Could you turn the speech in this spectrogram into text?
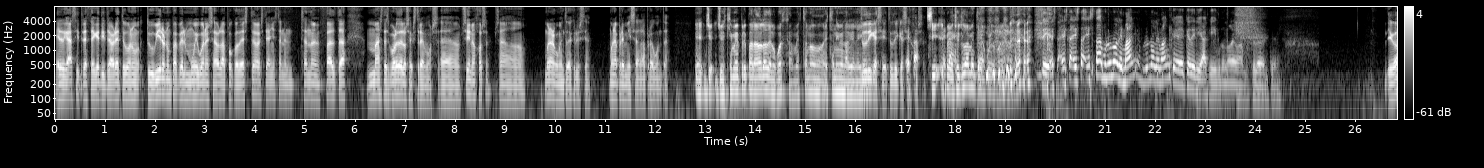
el Gassi, Trezeguet y Traoré tuvieron un papel muy bueno y se habla poco de esto? Este año están echando en falta más desborde de los extremos. Eh, sí, ¿no, José? O sea, buen argumento de Cristian. Buena premisa la pregunta. Eh, yo, yo es que me he preparado la del West Ham, esta, no, esta ni me la había leído. Tú di que sí, tú di que sí, Esta- José. Sí, pero estoy totalmente de acuerdo con eso. Sí, esta, esta, esta, esta Bruno Alemán, Bruno Alemán, ¿qué, qué diría aquí Bruno Alemán posiblemente? Digo.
